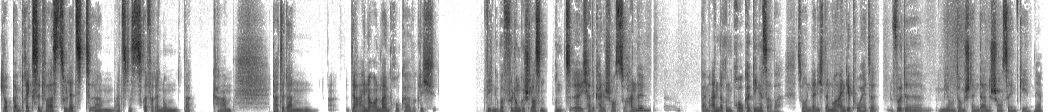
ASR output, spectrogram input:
glaube, beim Brexit war es zuletzt, ähm, als das Referendum da kam, da hatte dann der eine Online-Broker wirklich wegen Überfüllung geschlossen und äh, ich hatte keine Chance zu handeln. Beim anderen Broker ging es aber. So, und wenn ich dann nur ein Depot hätte, würde mir unter Umständen da eine Chance entgehen. Ja.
